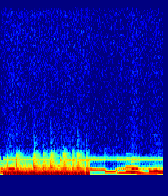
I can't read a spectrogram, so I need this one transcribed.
Thank you.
